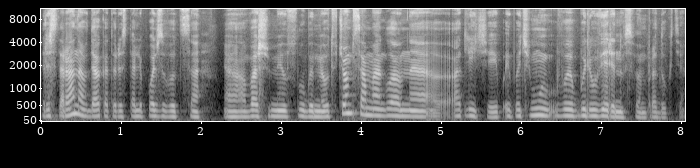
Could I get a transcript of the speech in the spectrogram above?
ресторанов, да, которые стали пользоваться э, вашими услугами. Вот в чем самое главное э, отличие и почему вы были уверены в своем продукте?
